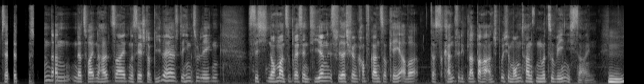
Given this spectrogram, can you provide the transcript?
selbst dann in der zweiten Halbzeit eine sehr stabile Hälfte hinzulegen, sich nochmal zu präsentieren, ist vielleicht für den Kopf ganz okay, aber das kann für die Gladbacher Ansprüche momentan nur zu wenig sein. Mhm.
